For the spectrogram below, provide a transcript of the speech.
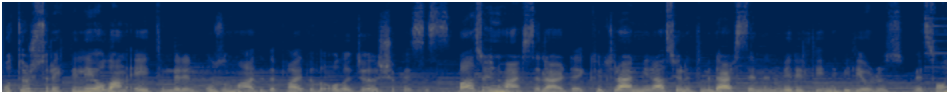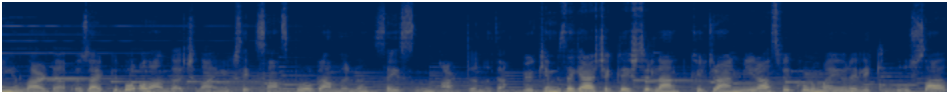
Bu tür sürekliliği olan eğitimlerin uzun vadede faydalı olacağı şüphesiz. Bazı üniversitelerde kültürel miras yönetimi derslerinin verildiğini biliyoruz ve son yıllarda özellikle bu alanda açılan yüksek lisans programlarının sayısının arttığını da. Ülkemizde gerçekleştirilen kültürel miras ve korumaya yönelik ulusal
